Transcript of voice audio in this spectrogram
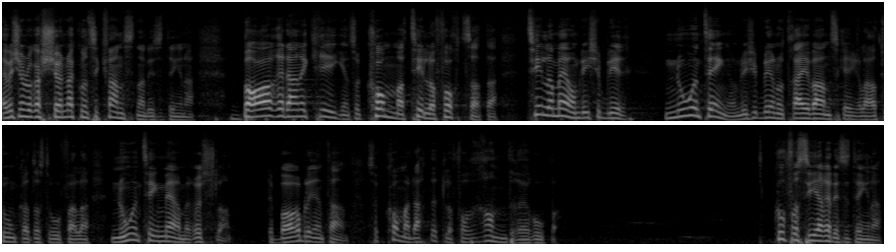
Jeg vet ikke om dere skjønner konsekvensen av disse tingene. Bare denne krigen som kommer til å fortsette, til og med om det ikke blir noen ting, om det ikke blir noe tredje verdenskrig eller atomkatastrofe eller noen ting mer med Russland, det bare blir internt, så kommer dette til å forandre Europa. Hvorfor sier jeg disse tingene?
